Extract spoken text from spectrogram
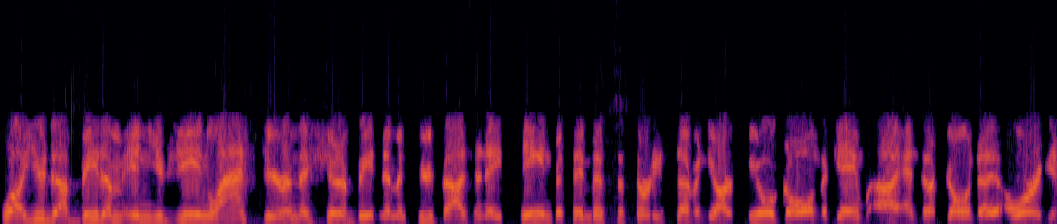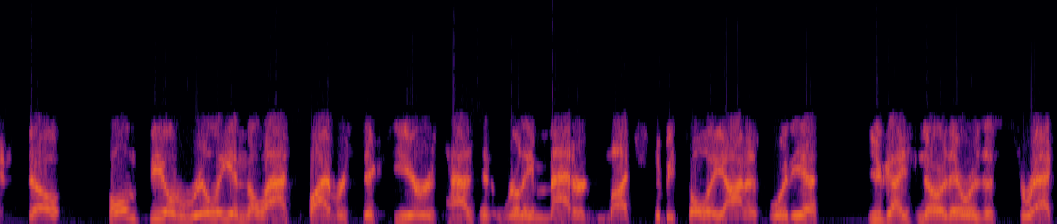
Well, UW beat them in Eugene last year, and they should have beaten them in 2018, but they missed a 37-yard field goal, and the game uh, ended up going to Oregon. So home field really in the last five or six years hasn't really mattered much, to be totally honest with you. You guys know there was a stretch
